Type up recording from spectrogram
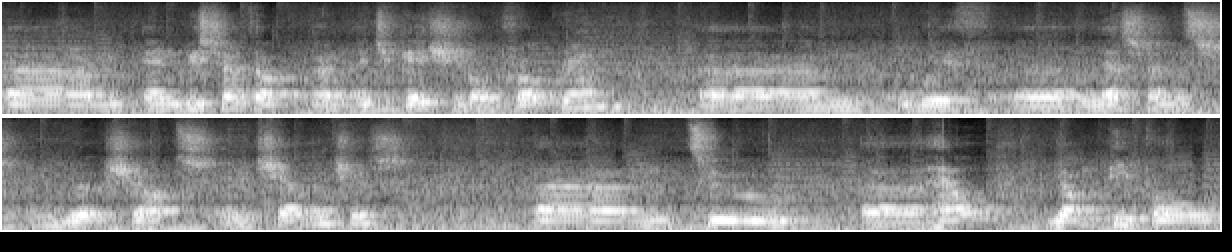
Um, and we set up an educational program um, with uh, lessons and workshops and challenges um, to uh, help young people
